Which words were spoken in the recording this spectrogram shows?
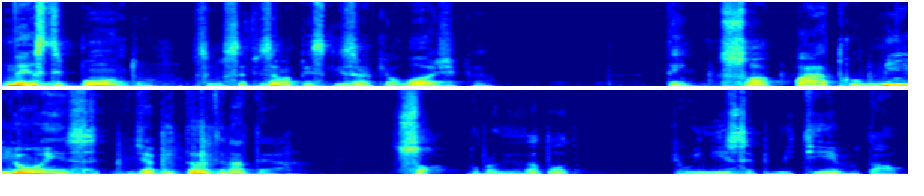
Neste ponto, se você fizer uma pesquisa arqueológica, tem só 4 milhões de habitantes na Terra. Só, no planeta todo. Que é o início, é primitivo tal.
